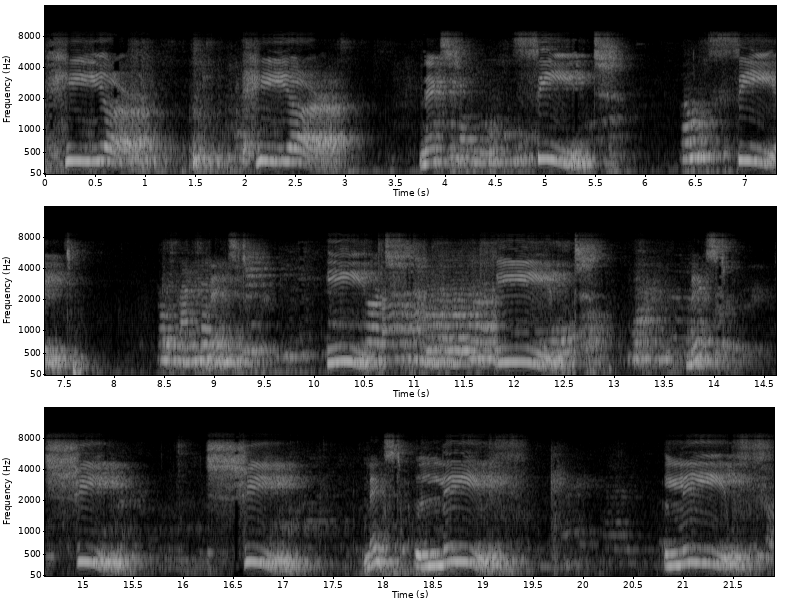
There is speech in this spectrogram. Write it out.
here, here. Next, seat, seat. Next, eat, eat. Next, she, she. Next, leaf, leaf.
